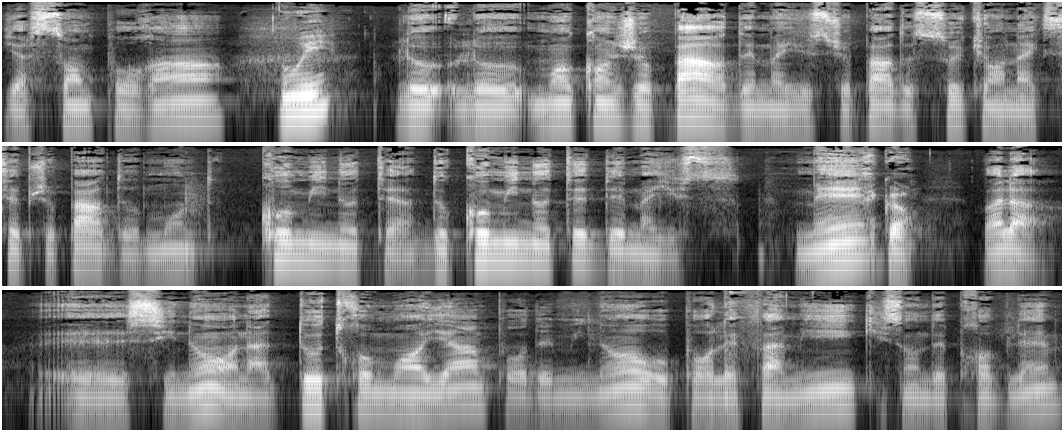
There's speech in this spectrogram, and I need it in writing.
Il y a 100 pour un. Oui. Le, le, moi, quand je parle d'Emmaüs, je parle de ceux qui en acceptent, je parle de monde communautaire, de communauté d'Emmaüs. Mais, D'accord. voilà. Et sinon, on a d'autres moyens pour des mineurs ou pour les familles qui ont des problèmes,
